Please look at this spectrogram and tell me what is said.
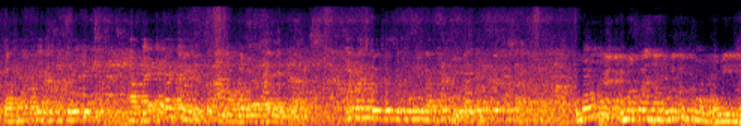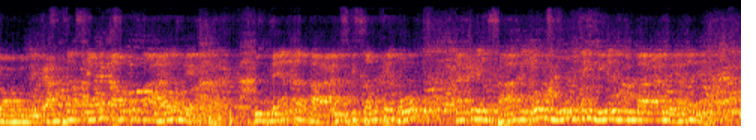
Então pode ter de 3 a 10 partidas no modo brasileiro. E mais coisas vocês vão jogar no futuro. Uma, outra, uma coisa muito comum em jogos de cartas é o tal do baralho meta. Os meta baralhos que são o terror da criançada e todo mundo tem medo de um baralho meta aí.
